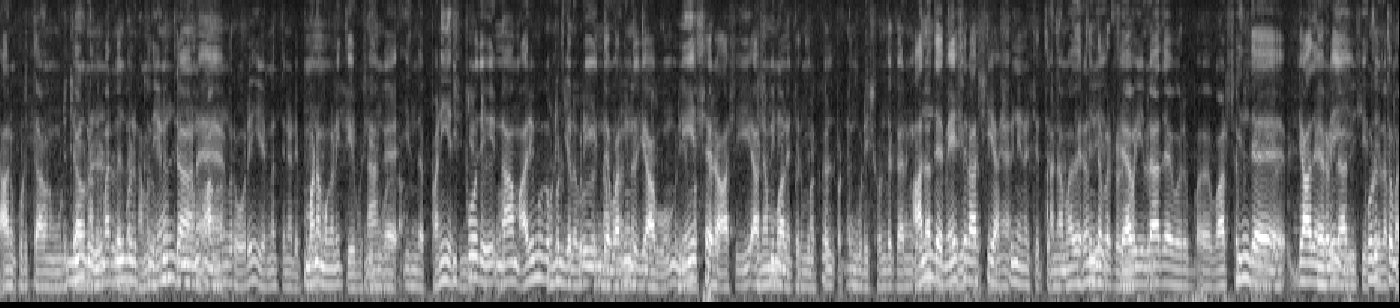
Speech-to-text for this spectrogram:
யாரும் கொடுத்தாகணும் முடிச்சாகணும் அந்த மாதிரி நமது உண்டான இனத்தினான ஒரே எண்ணத்தின் அடிப்படையில் மணமகனை தேர்வு நாங்கள். இந்த பணியை இப்போது நாம் அறிமுகப்படுத்தக்கூடிய இந்த வரங்கள் யாவும் மேச ராசி அஸ்வினி நட்சத்திர மக்கள் உங்களுடைய சொந்தக்காரங்க அந்த மேச ராசி. அஸ்வினி நட்சத்திரம் நம்ம அதை பிறந்தவர்கள் தேவையில்லாத ஒரு வாட்ஸ்அப் இந்த ஜாதகங்களை பொருத்தம்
